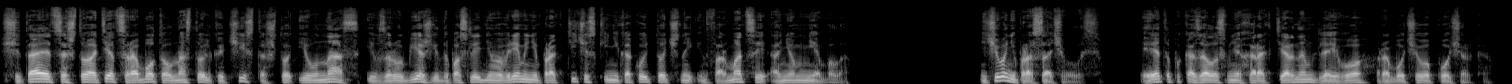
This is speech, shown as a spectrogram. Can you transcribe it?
Считается, что отец работал настолько чисто, что и у нас, и в зарубежье до последнего времени практически никакой точной информации о нем не было. Ничего не просачивалось, и это показалось мне характерным для его рабочего почерка.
